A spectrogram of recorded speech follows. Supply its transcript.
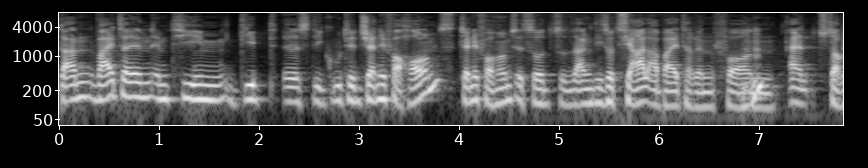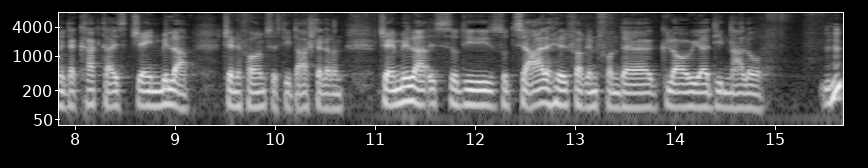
Dann weiterhin im Team gibt es die gute Jennifer Holmes. Jennifer Holmes ist sozusagen die Sozialarbeiterin von, mhm. äh, sorry, der Charakter ist Jane Miller. Jennifer Holmes ist die Darstellerin. Jane Miller ist so die Sozialhelferin von der Gloria Di Nallo. Mhm.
